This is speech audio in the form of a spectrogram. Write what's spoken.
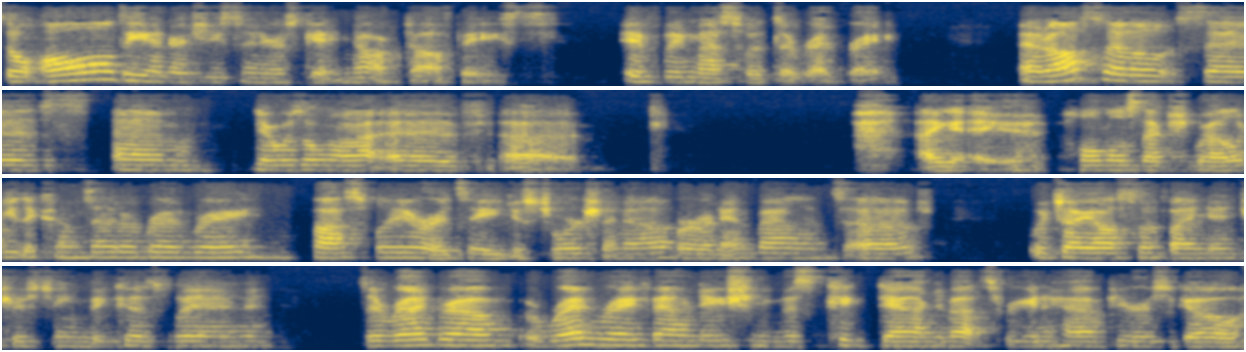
So all the energy centers get knocked off base if we mess with the red ray. It also says um, there was a lot of uh, I, homosexuality that comes out of red ray, possibly, or it's a distortion of or an imbalance of, which I also find interesting because when the Red, Ra- Red Ray Foundation was kicked down about three and a half years ago,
